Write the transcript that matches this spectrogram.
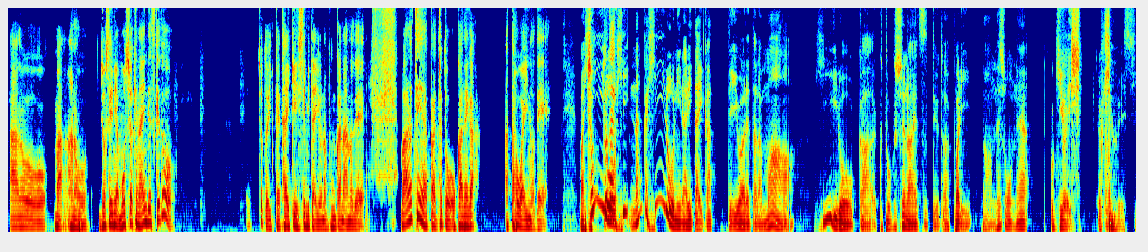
あの、まあ、あの、女性には申し訳ないんですけど、ちょっと一回体験してみたいような文化なので、まあ、ある程度やっぱりちょっとお金があった方がいいので、まあ、ヒーロー、なんかヒーローになりたいかって言われたら、まあ、ヒーローか特殊なやつって言うと、やっぱり、なんでしょうね。浮世絵師。浮世絵師。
